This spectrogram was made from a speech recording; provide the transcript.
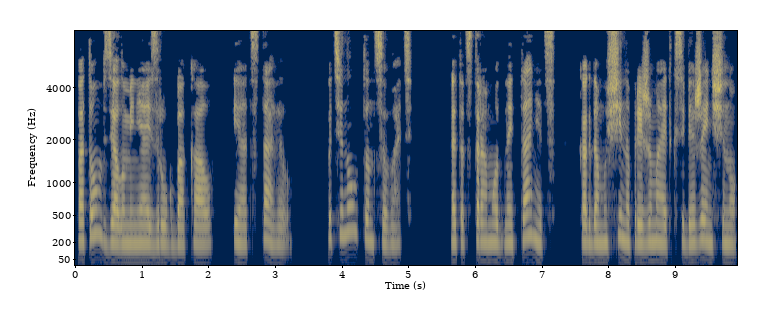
потом взял у меня из рук бокал и отставил. Потянул танцевать. Этот старомодный танец, когда мужчина прижимает к себе женщину,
